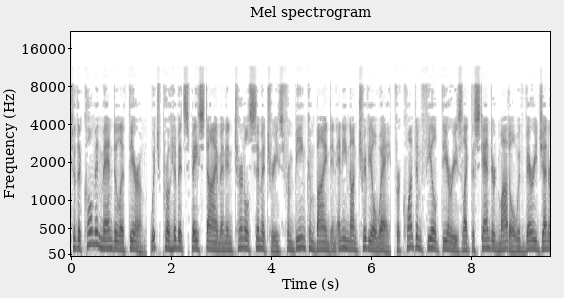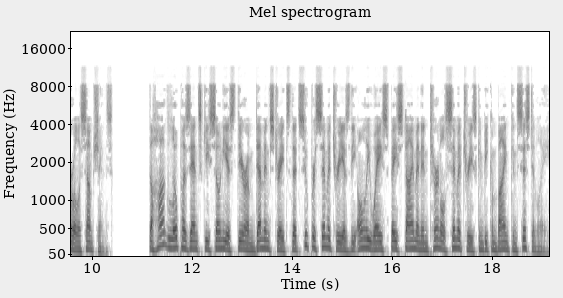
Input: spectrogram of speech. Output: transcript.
to the Coleman-Mandula theorem, which prohibits spacetime and internal symmetries from being combined in any non-trivial way, for quantum field theories like the Standard Model with very general assumptions. The Haag-Lopuszanski-Sohnius theorem demonstrates that supersymmetry is the only way spacetime and internal symmetries can be combined consistently.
